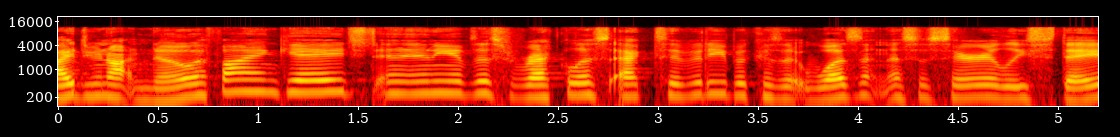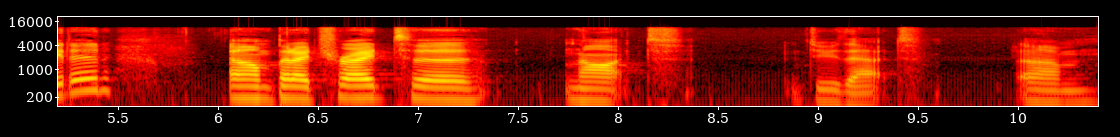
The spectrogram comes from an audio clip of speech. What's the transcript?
I do not know if I engaged in any of this reckless activity because it wasn't necessarily stated, um, but I tried to not do that. Um,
